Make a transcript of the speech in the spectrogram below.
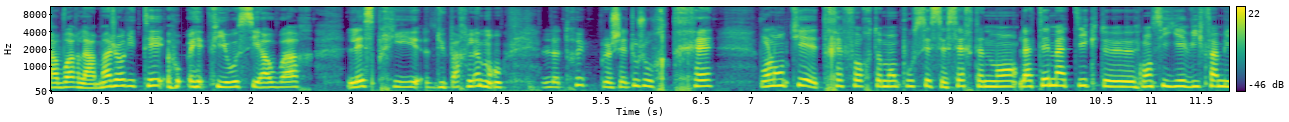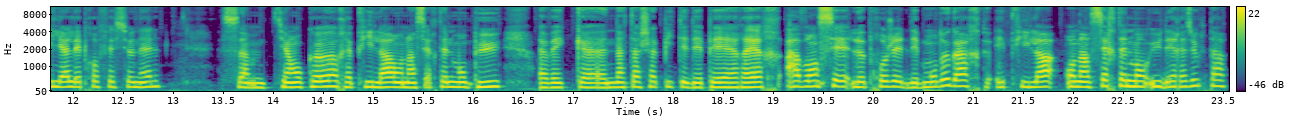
D'avoir la majorité et puis aussi avoir l'esprit du Parlement. Le truc que j'ai toujours très volontiers et très fortement poussé, c'est certainement la thématique de concilier vie familiale et professionnelle ça me tient au cœur. Et puis là, on a certainement pu, avec euh, Natacha Pitt et des PRR, avancer le projet des monts de garde. Et puis là, on a certainement eu des résultats.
